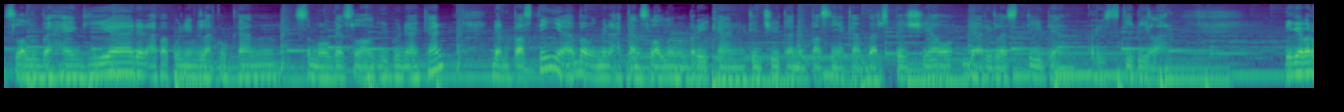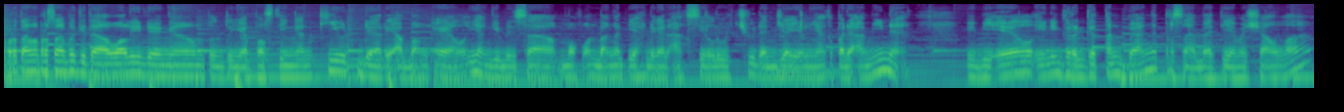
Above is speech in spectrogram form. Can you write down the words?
selalu bahagia dan apa pun yang dilakukan semoga selalu digunakan dan pastinya Bang Mimin akan selalu memberikan kejutan dan pastinya kabar spesial dari Lesti dan Rizky Bilar. Di kabar pertama persahabat kita awali dengan tentunya postingan cute dari Abang L yang bisa move on banget ya dengan aksi lucu dan jahilnya kepada Amina. BBL ini gregetan banget persahabat ya Masya Allah.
